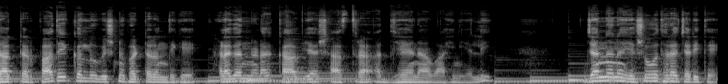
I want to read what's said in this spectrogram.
ಡಾಕ್ಟರ್ ಪಾದೇಕಲ್ಲು ವಿಷ್ಣು ಭಟ್ಟರೊಂದಿಗೆ ಹಳಗನ್ನಡ ಕಾವ್ಯ ಶಾಸ್ತ್ರ ಅಧ್ಯಯನ ವಾಹಿನಿಯಲ್ಲಿ ಜನ್ನನ ಯಶೋಧರ ಚರಿತೆ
